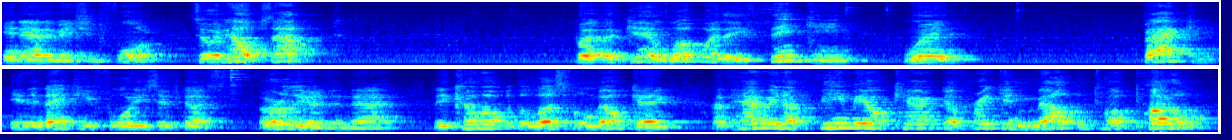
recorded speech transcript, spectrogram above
in animation form. So it helps out. But again, what were they thinking when back in the 1940s, if not earlier than that, they come up with the lustful melt gag of having a female character freaking melt into a puddle.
